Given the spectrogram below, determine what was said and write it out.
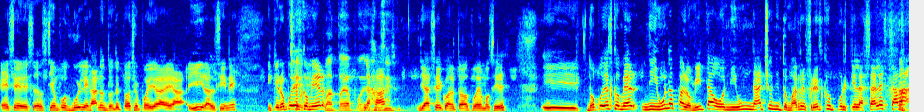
esos tiempos muy lejanos donde todo se podía eh, ir al cine y que no podías comer. Cuando todavía podíamos ir. Ya sé, cuando todos podemos ir. Y no podías comer ni una palomita o ni un nacho ni tomar refresco porque la sala estaba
